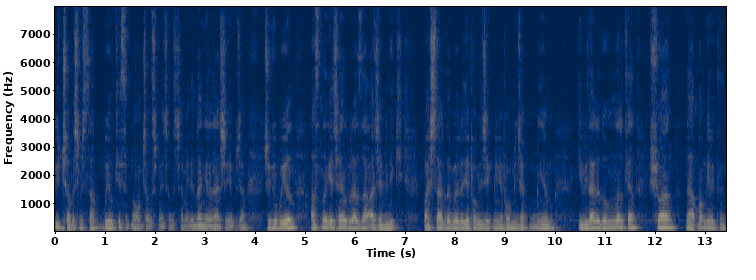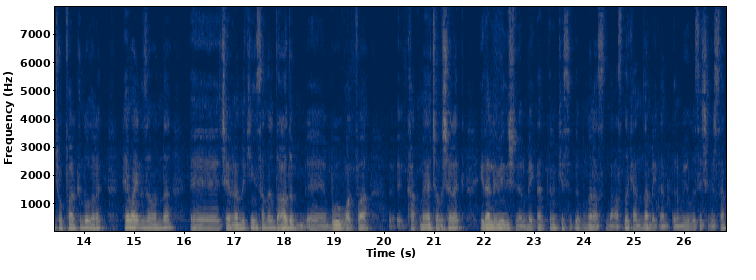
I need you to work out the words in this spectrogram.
3 çalışmışsam bu yıl kesinlikle 10 çalışmaya çalışacağım. Elimden gelen her şeyi yapacağım. Çünkü bu yıl aslında geçen yıl biraz daha acemilik, başlarda böyle yapabilecek miyim, yapamayacak mıyım gibilerle dolanırken şu an ne yapmam gerektiğini çok farkında olarak hem aynı zamanda e, çevremdeki insanları daha da e, bu vakfa e, katmaya çalışarak ilerlemeyi düşünüyorum. Beklentilerim kesinlikle bunlar aslında. Aslında kendimden beklentilerim bu yılda seçilirsem.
